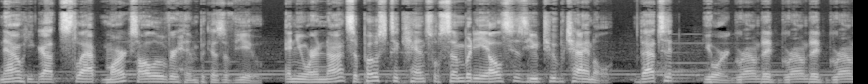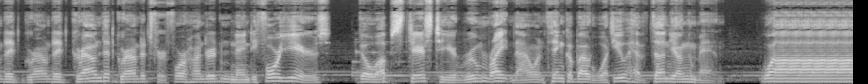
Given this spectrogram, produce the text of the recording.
Now he got slap marks all over him because of you, and you are not supposed to cancel somebody else's YouTube channel. That's it. You are grounded, grounded, grounded, grounded, grounded, grounded for 494 years. Go upstairs to your room right now and think about what you have done, young man. Wow.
